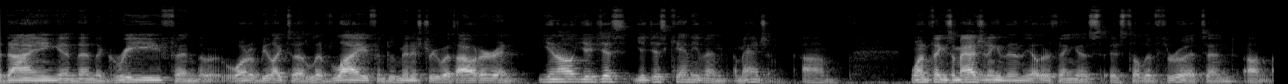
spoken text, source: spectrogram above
the dying and then the grief and the, what it would be like to live life and do ministry without her. And, you know, you just, you just can't even imagine. Um, one thing's imagining and then the other thing is, is to live through it. And um,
